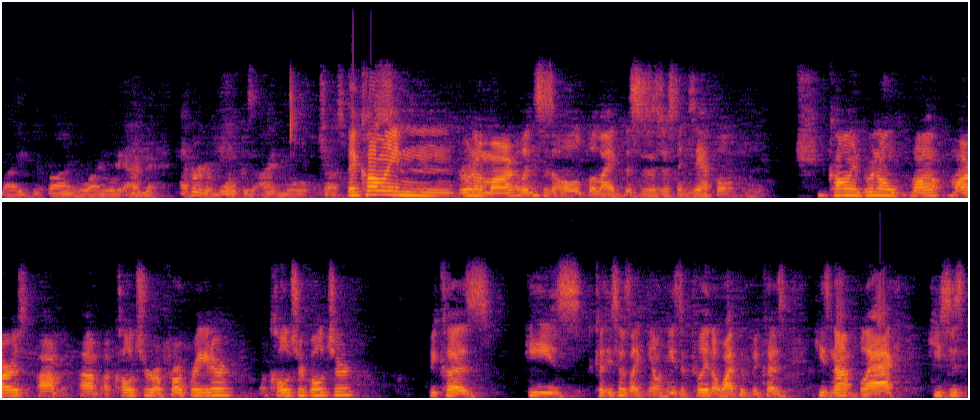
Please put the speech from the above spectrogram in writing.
Like define wide awake. I've ne- I've heard of woke because I'm woke. Trust me. They're calling Bruno Mars. Like this is old, but like this is just an example. Calling Bruno Ma- Mars um, um, a culture appropriator, a culture vulture, because he's because he says like you know he's appealing to white people because he's not black. He's just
